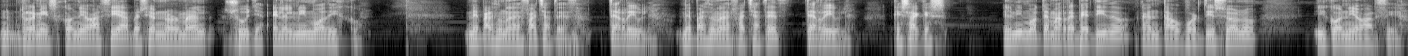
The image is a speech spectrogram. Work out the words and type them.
Remix con Nio García, versión normal suya, en el mismo disco. Me parece una desfachatez. Terrible. Me parece una desfachatez terrible. Que saques el mismo tema repetido, cantado por ti solo y con Nio García.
